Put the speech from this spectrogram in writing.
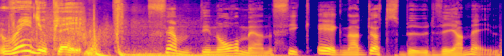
Radioplay. 50 norrmän fick egna dödsbud via mail.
